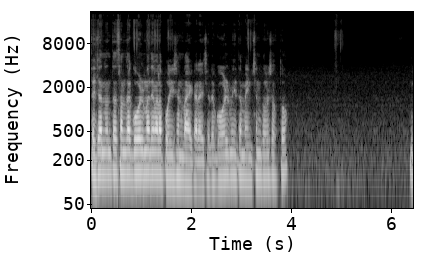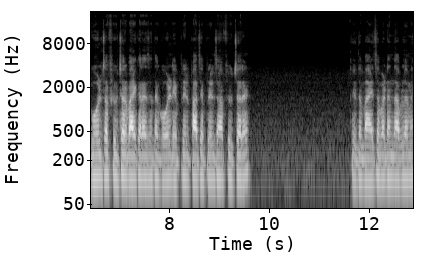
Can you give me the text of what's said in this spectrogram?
त्याच्यानंतर समजा गोल्डमध्ये मला पोझिशन बाय करायची आहे, तर गोल्ड मी इथं मेन्शन करू शकतो. गोल्डचा फ्युचर बाय करायचं तर गोल्ड एप्रिल पाच एप्रिलचा हा फ्युचर आहे. तिथं बायचं बटन दाबलं मी.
